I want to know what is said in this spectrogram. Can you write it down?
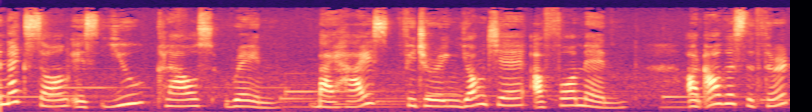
The next song is You Clouds Rain by Heize featuring Yong Jae of Four Men. On August the 3rd,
